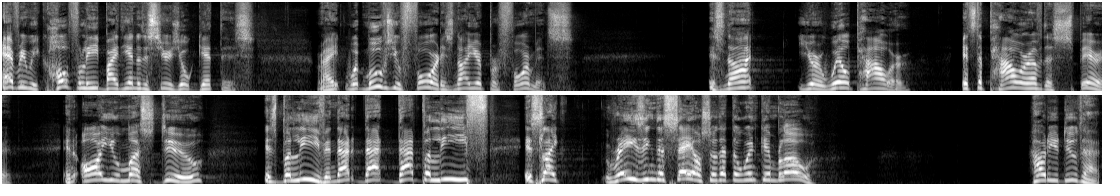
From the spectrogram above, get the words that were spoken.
every week. Hopefully, by the end of the series, you'll get this, right? What moves you forward is not your performance, it's not your willpower, it's the power of the Spirit. And all you must do is believe. And that, that, that belief is like raising the sail so that the wind can blow. How do you do that?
